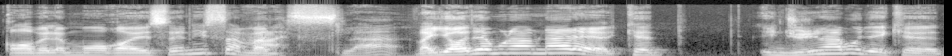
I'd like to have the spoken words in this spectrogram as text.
قابل مقایسه نیستن و اصلا. و یادمون هم نره که اینجوری نبوده که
